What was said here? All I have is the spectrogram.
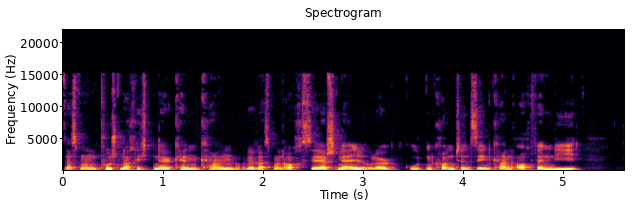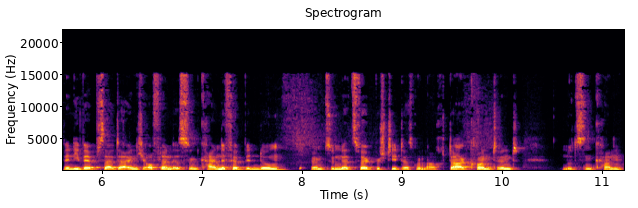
dass man Push-Nachrichten erkennen kann oder dass man auch sehr schnell oder guten Content sehen kann, auch wenn die, wenn die Webseite eigentlich offline ist und keine Verbindung ähm, zum Netzwerk besteht, dass man auch da Content nutzen kann.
